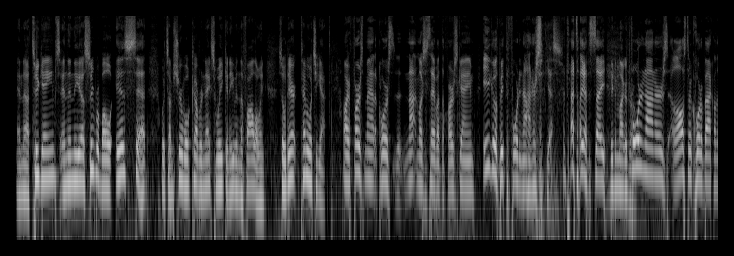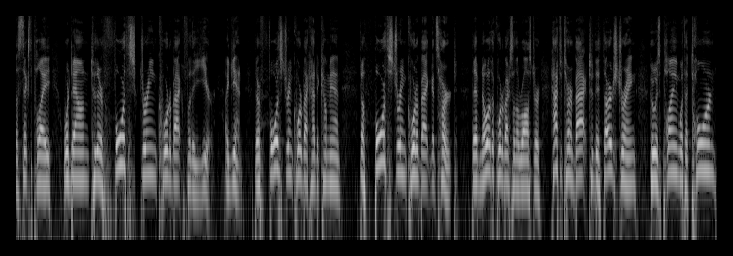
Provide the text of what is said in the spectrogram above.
and uh, two games, and then the uh, Super Bowl is set, which I'm sure we'll cover next week and even the following. So, Derek, tell me what you got. All right, first, Matt, of course, not much to say about the first game. Eagles beat the 49ers. Yes. That's all you have to say. Beat 'em like a drum. 49ers lost their quarterback on the sixth play. We're down to their fourth string quarterback for the year. Again, their fourth string quarterback had to come in. The fourth string quarterback gets hurt. They have no other quarterbacks on the roster. Have to turn back to the third string, who is playing with a torn,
